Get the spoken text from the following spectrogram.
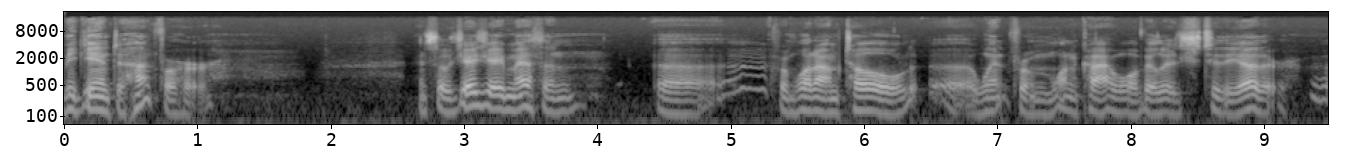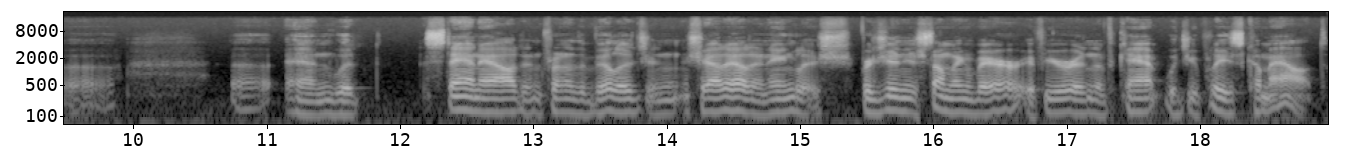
began to hunt for her and so J.J. Methvin uh, from what I'm told, uh, went from one Kiowa village to the other uh, and would stand out in front of the village and shout out in English, Virginia Stumbling Bear, if you're in the camp, would you please come out?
